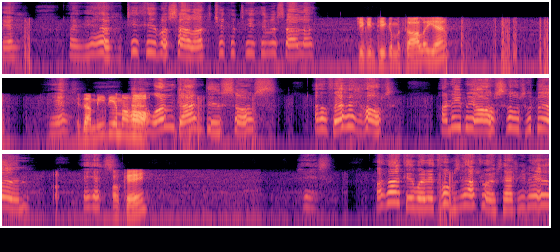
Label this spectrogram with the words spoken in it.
Yes. And you have tikka masala, chicken tikka masala. Chicken tikka masala, yeah? Yes. Is that medium or hot? one gandu sauce. Oh, very hot. I need my arsehole to burn. Uh, Yes. Okay. Yes. I like it when it comes out like that, you know.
